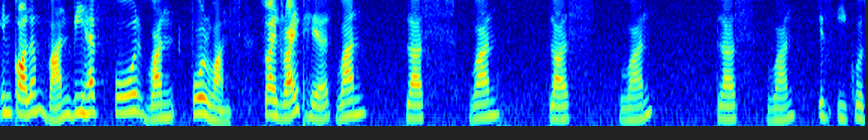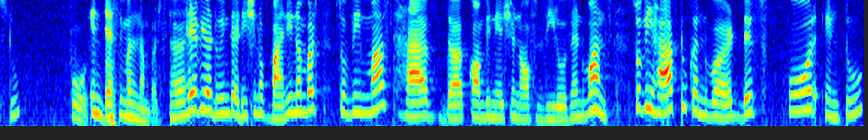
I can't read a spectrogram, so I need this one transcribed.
in column 1 we have four one four ones. So I'll write here 1 plus 1 plus 1 plus 1 is equals to 4 in decimal numbers. Uh, here we are doing the addition of binary numbers. So we must have the combination of zeros and ones. So we have to convert this 4 into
